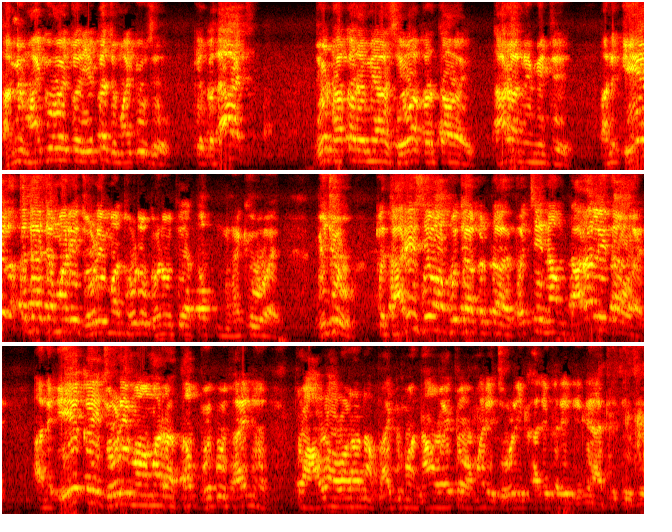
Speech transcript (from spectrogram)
અમે માંગ્યું હોય તો એક જ માંગ્યું છે કે કદાચ જો ઠાકર અમે આ સેવા કરતા હોય તારા નિમિત્તે, અને એ કદાચ અમારી જોડીમાં થોડું ઘણું ત્યાં તપ નાખ્યું હોય. બીજું તારી સેવા પૂજા કરતા હોય, પછી નામ તારા લેતા હોય. અને એ કઈ જોડીમાં અમારા તપ ભેગું થાય ને, તો આવવા વાળાના ભાગમાં ના હોય તો અમારી જોડી ખાલી કરી એને આપી દેજે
